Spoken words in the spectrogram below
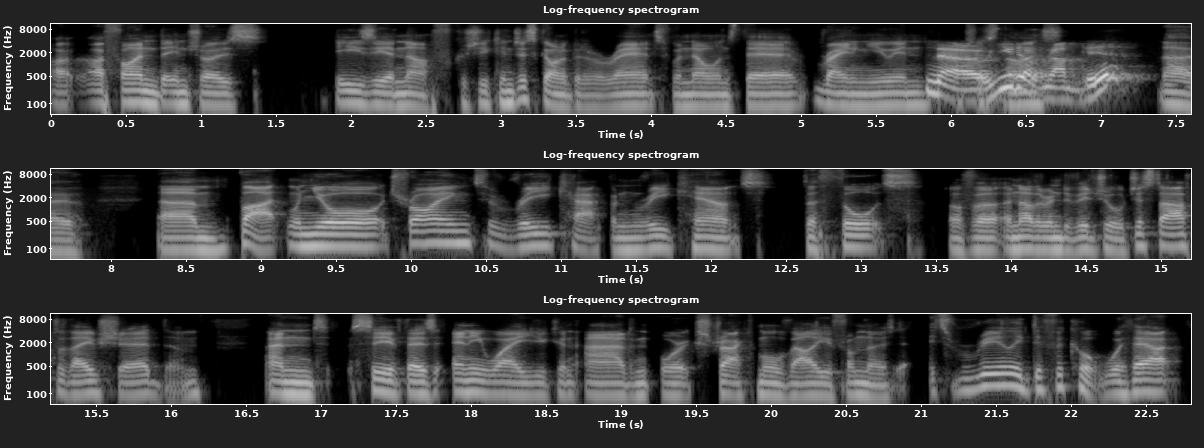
I, I find the intros easy enough because you can just go on a bit of a rant when no one's there reining you in. No, you nice. don't rant, do you? No. Um, but when you're trying to recap and recount the thoughts of a, another individual just after they've shared them and see if there's any way you can add or extract more value from those, it's really difficult without –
